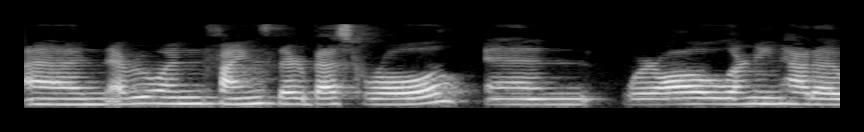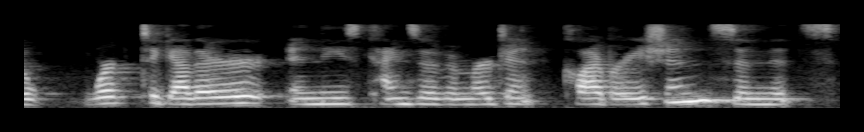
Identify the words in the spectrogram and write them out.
and everyone finds their best role. And we're all learning how to work together in these kinds of emergent collaborations. And it's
